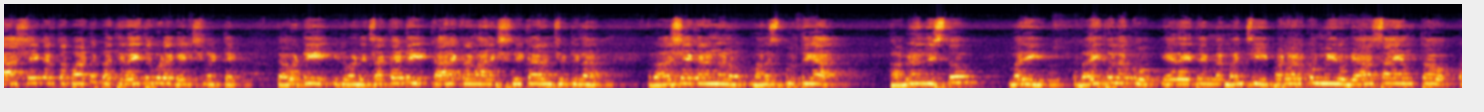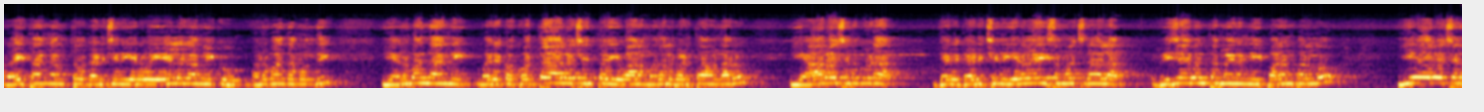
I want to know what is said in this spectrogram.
రాజశేఖర్తో పాటు ప్రతి రైతు కూడా గెలిచినట్టే. కాబట్టి ఇటువంటి చక్కటి కార్యక్రమానికి శ్రీకారం చుట్టిన రాజశేఖరన్నను మనస్ఫూర్తిగా అభినందిస్తూ మరి రైతులకు ఏదైతే మంచి ఇప్పటి వరకు మీరు వ్యవసాయంతో రైతాంగంతో గడిచిన ఇరవై ఏళ్ళుగా మీకు అనుబంధం ఉంది. ఈ అనుబంధాన్ని మరి ఒక కొత్త ఆలోచనతో ఇవాళ మొదలు పెడతా ఉన్నారు. ఈ ఆలోచన కూడా గడిచిన ఇరవై సంవత్సరాల విజయవంతమైన మీ పరంపరలో ఈ ఆలోచన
